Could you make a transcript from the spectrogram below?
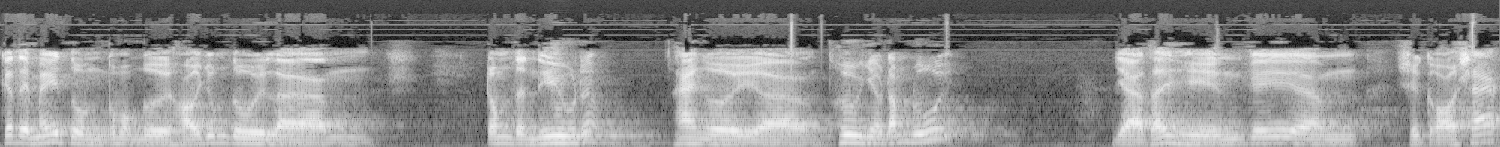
Cái đây mấy tuần, có một người hỏi chúng tôi là trong tình yêu đó, hai người à, thương nhau đắm đuối và thể hiện cái à, sự cọ sát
